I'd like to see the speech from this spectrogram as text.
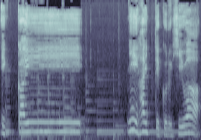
1階に入ってくる日は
